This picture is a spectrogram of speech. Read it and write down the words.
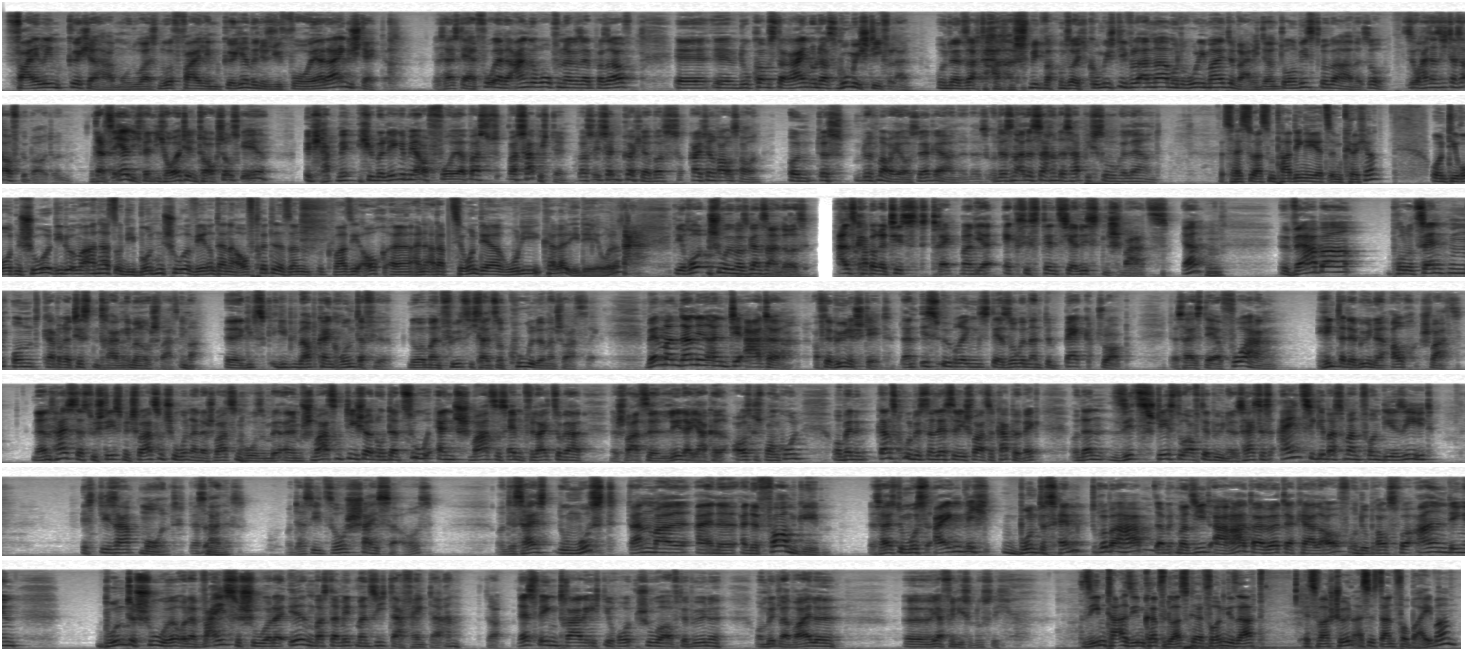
Pfeil im Köcher haben. Und du hast nur Pfeil im Köcher, wenn du sie vorher reingesteckt hast. Das heißt, er hat vorher da angerufen und hat gesagt, pass auf, äh, äh, du kommst da rein und hast Gummistiefel an. Und dann sagt Harald Schmidt, warum soll ich Gummistiefel anhaben? Und Rudi meinte, weil ich da einen Tonwitz drüber habe. So, so hat er sich das aufgebaut. Und ganz ehrlich, wenn ich heute in Talkshows gehe, ich, hab mir, ich überlege mir auch vorher, was, was habe ich denn? Was ist ein Köcher? Was kann ich denn raushauen? Und das, das mache ich auch sehr gerne. Das, und das sind alles Sachen, das habe ich so gelernt. Das heißt, du hast ein paar Dinge jetzt im Köcher und die roten Schuhe, die du immer anhast und die bunten Schuhe während deiner Auftritte, das ist dann quasi auch äh, eine Adaption der Rudi Carell-Idee, oder? Nein, die roten Schuhe sind was ganz anderes. Als Kabarettist trägt man ja Existenzialisten schwarz. Ja? Hm. Werber, Produzenten und Kabarettisten tragen immer nur schwarz, immer. Äh, gibt's, gibt überhaupt keinen Grund dafür. Nur man fühlt sich halt so cool, wenn man schwarz trägt. Wenn man dann in einem Theater auf der Bühne steht, dann ist übrigens der sogenannte Backdrop, das heißt der Vorhang hinter der Bühne auch schwarz. Dann heißt das, du stehst mit schwarzen Schuhen, einer schwarzen Hose, mit einem schwarzen T-Shirt und dazu ein schwarzes Hemd, vielleicht sogar eine schwarze Lederjacke, ausgesprochen cool. Und wenn du ganz cool bist, dann lässt du die schwarze Kappe weg und dann sitzt, stehst du auf der Bühne. Das heißt, das Einzige, was man von dir sieht, ist dieser Mond, das alles. Und das sieht so scheiße aus. Und das heißt, du musst dann mal eine, eine Form geben. Das heißt, du musst eigentlich ein buntes Hemd drüber haben, damit man sieht, aha, da hört der Kerl auf. Und du brauchst vor allen Dingen bunte Schuhe oder weiße Schuhe oder irgendwas, damit man sieht, da fängt er an. So, deswegen trage ich die roten Schuhe auf der Bühne und mittlerweile, äh, ja, finde ich so lustig. Sieben Tage, sieben Köpfe. Du hast ja vorhin gesagt, es war schön, als es dann vorbei war.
